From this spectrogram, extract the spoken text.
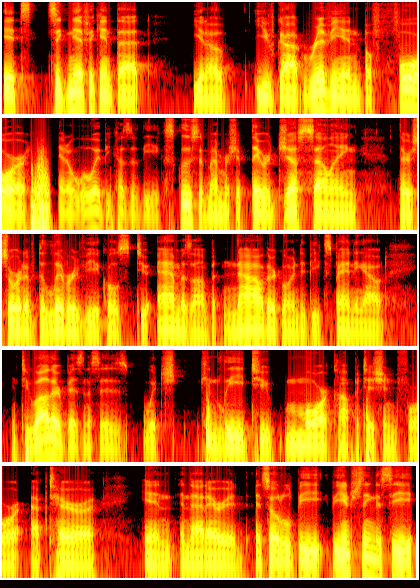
it's significant that, you know, you've got Rivian before, in a way, because of the exclusive membership, they were just selling their sort of delivery vehicles to Amazon, but now they're going to be expanding out into other businesses, which can lead to more competition for Aptera in in that area. And so it'll be be interesting to see.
